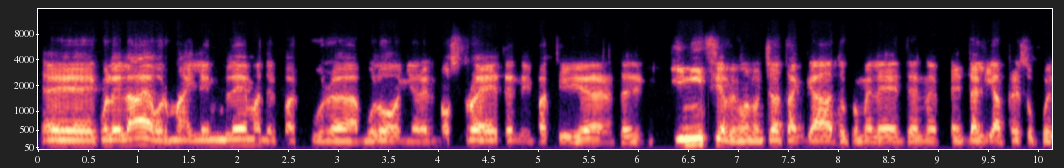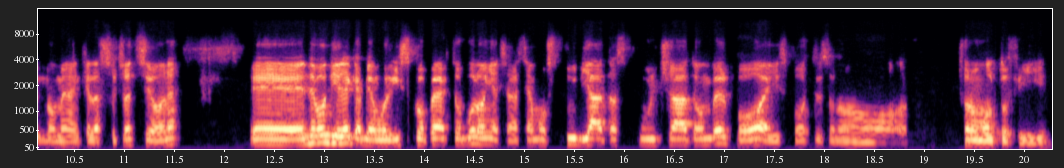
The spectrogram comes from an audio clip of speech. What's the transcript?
eh, quella là è ormai l'emblema del parkour a Bologna, era il nostro Eden, infatti eh, inizi avevano già taggato come l'Eden e da lì ha preso il nome anche l'associazione. E devo dire che abbiamo riscoperto Bologna, ce la siamo studiata, spulciata un bel po' e gli spot sono, sono molto fighi.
